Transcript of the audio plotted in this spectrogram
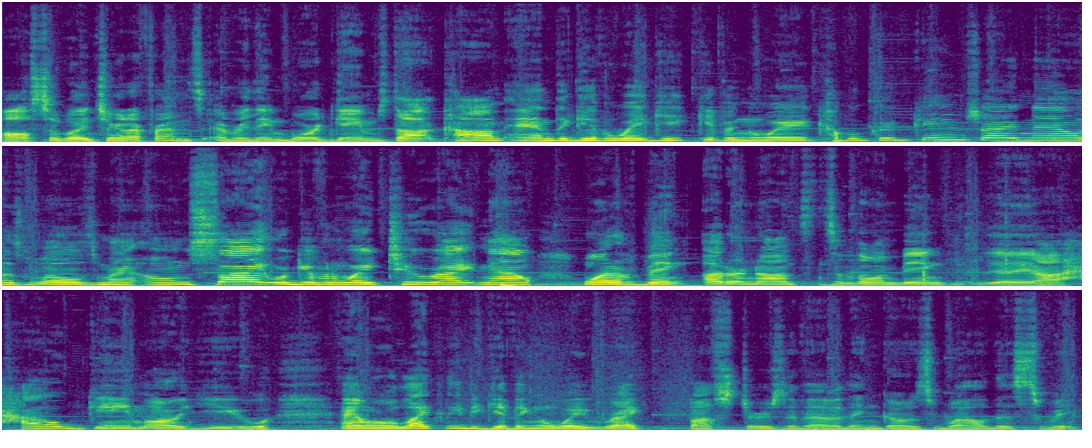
Also, go and check out our friends, everythingboardgames.com and The Giveaway Geek, giving away a couple good games right now, as well as my own site. We're giving away two right now, one of them being Utter Nonsense, and the other one being the uh, How Game Are You? And we'll likely be giving away Rank Busters if everything goes well this week.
